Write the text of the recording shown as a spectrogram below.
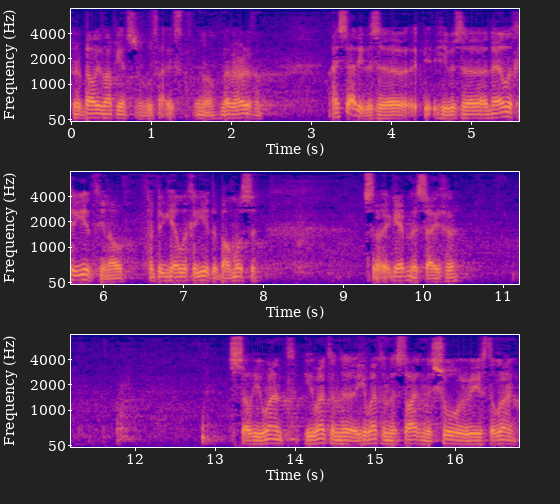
Rebelli Lapiensis, you know, never heard of him. I said he was a, he was a, an Elachiyid, you know, a big Elachiyid, Balmusa. So I gave him the Sefer. So he went, he went on the, he went on the side in the shul where we used to learn.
